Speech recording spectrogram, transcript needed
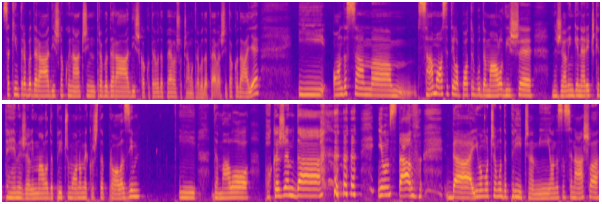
sa kim treba da radiš, na koji način treba da radiš, kako treba da pevaš, o čemu treba da pevaš i tako dalje. I onda sam um, sama osetila potrebu da malo više ne želim generičke teme, želim malo da pričam o onome kroz što prolazim i da malo pokažem da imam stav, da imam o čemu da pričam. I onda sam se našla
